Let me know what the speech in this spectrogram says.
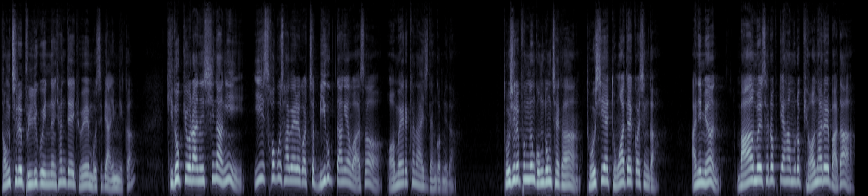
덩치를 불리고 있는 현대 교회의 모습이 아닙니까? 기독교라는 신앙이 이 서구 사회를 거쳐 미국 땅에 와서 Americanize 된 겁니다. 도시를 품는 공동체가 도시에 동화될 것인가? 아니면 마음을 새롭게 함으로 변화를 받아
